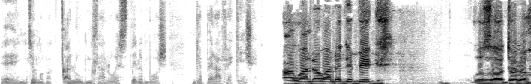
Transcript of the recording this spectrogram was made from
eh njengoba kucala umdlalo weStellenbosch ngempela veke nje. Akwanda kwanda the big. Kuzotho lo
